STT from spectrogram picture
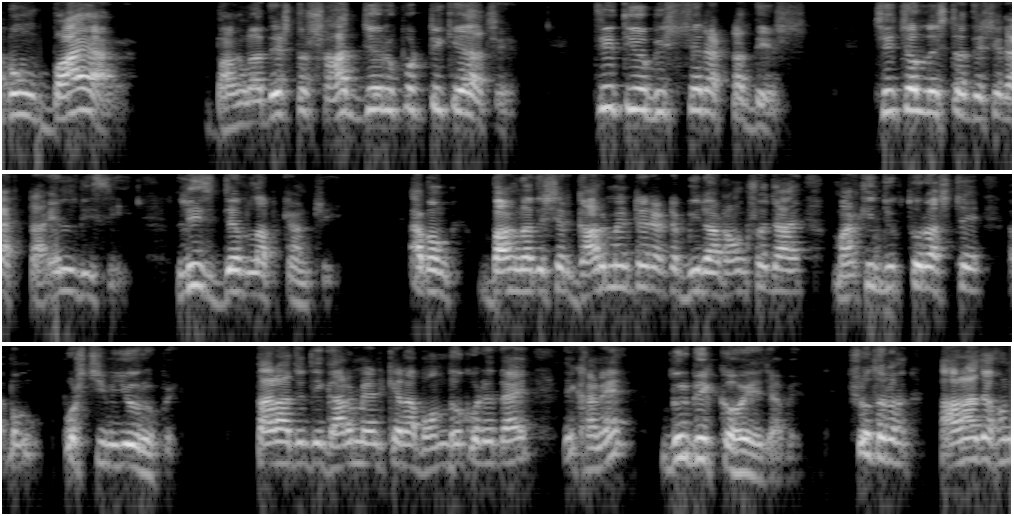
এবং বায়ার বাংলাদেশ তো সাহায্যের উপর টিকে আছে। তৃতীয় বিশ্বের একটা দেশ, ছেচল্লিশটা দেশের একটা এলডিসি লিস্ট ডেভেলপ কান্ট্রি এবং বাংলাদেশের গার্মেন্টের একটা বিরাট অংশ যায় মার্কিন যুক্তরাষ্ট্রে এবং পশ্চিম ইউরোপে। তারা যদি গার্মেন্ট কেনা বন্ধ করে দেয়, এখানে দুর্ভিক্ষ হয়ে যাবে। সুতরাং তারা যখন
